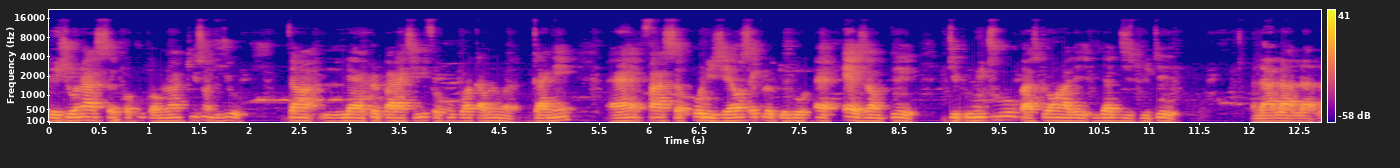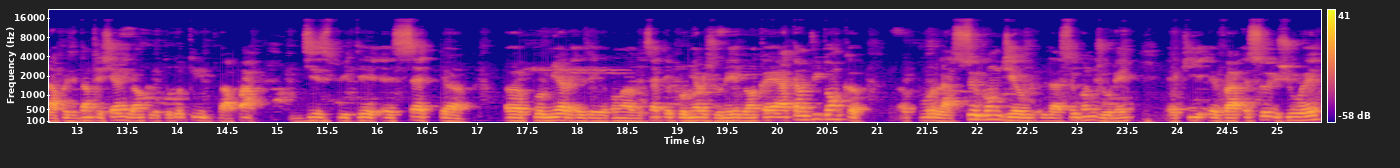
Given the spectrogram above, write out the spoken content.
de Jonas Kokou Komla qui sont toujours dans les préparatifs pour pouvoir quand même gagner hein, face au Niger. On sait que le Togo est exempté du premier tour parce qu'on a déjà disputé la, la, la, la présidente et donc le Togo qui ne va pas disputer cette euh, première, euh, cette première journée. Donc, est attendu donc euh, pour la seconde, la seconde journée qui va se jouer.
